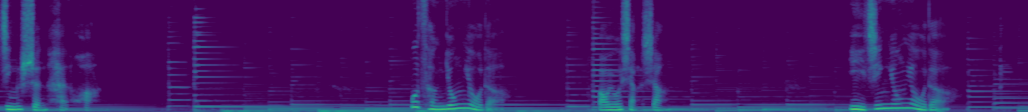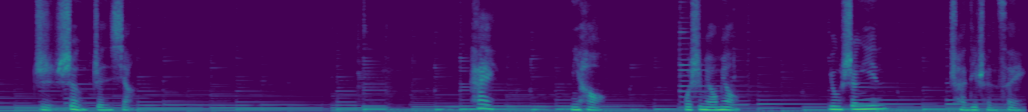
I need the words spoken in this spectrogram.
精神喊话：不曾拥有的，保有想象；已经拥有的，只剩真相。嗨，你好，我是苗苗，用声音传递纯粹。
